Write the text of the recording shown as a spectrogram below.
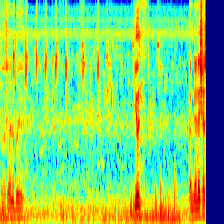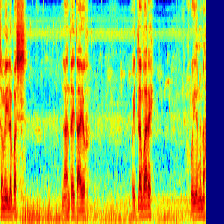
So, saan na ba yun? Yun. Banda na siya sa may labas. Naantay tayo. Wait lang pare. Uy, ano na.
